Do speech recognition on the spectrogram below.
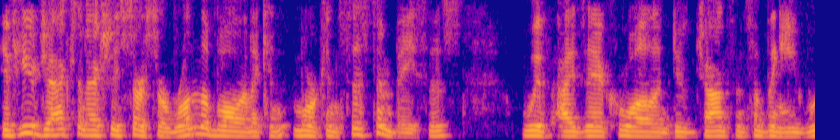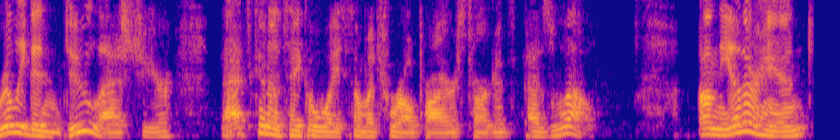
If Hue Jackson actually starts to run the ball on a con- more consistent basis with Isaiah Crowell and Duke Johnson, something he really didn't do last year, that's going to take away some of Terrell Pryor's targets as well. On the other hand,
